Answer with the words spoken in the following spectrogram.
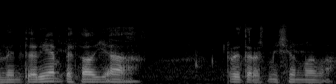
Vale, en teoría ha empezado ya retransmisión nueva.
